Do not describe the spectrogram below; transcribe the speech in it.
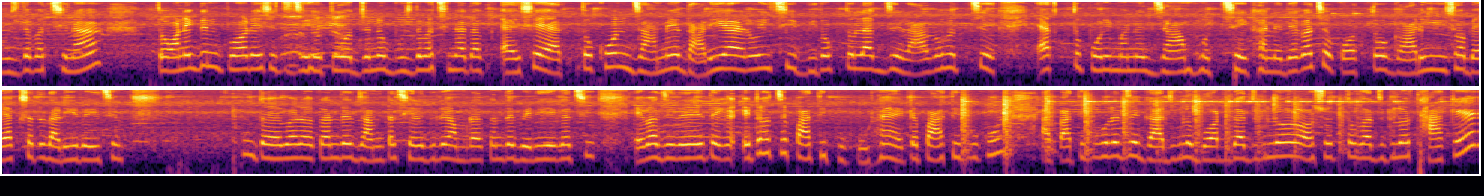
বুঝতে পারছি না। তো অনেক দিন পর এসেছি, যেহেতু ওর জন্য বুঝতে পারছি না, তা এসে এতক্ষণ জামে দাঁড়িয়ে রয়েছি, বিরক্ত লাগছে রাগও হচ্ছে, এত পরিমাণে জাম হচ্ছে এখানে, দেখেছ? কত গাড়ি সব একসাথে দাঁড়িয়ে রয়েছে। তো এবার এখান থেকে জামটা ছেড়ে দিলে আমরা এখান থেকে বেরিয়ে গেছি। এবার যেতে যেতে এটা হচ্ছে পাতি পুকুর হ্যাঁ এটা পাতি পুকুর। আর পাতি পুকুরের যে গাছগুলো, বট গাছগুলো অসত্য গাছগুলো থাকে,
